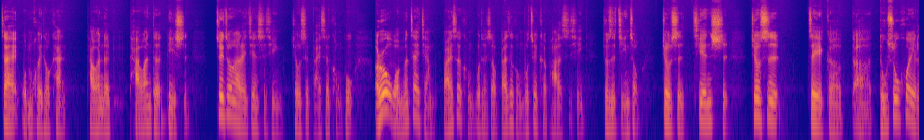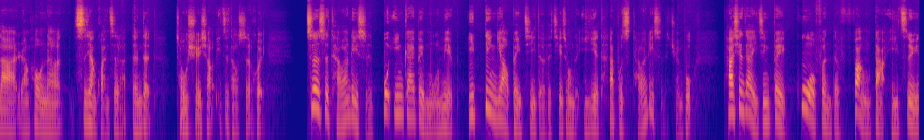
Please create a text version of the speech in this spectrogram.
在我们回头看台湾的台湾的历史，最重要的一件事情就是白色恐怖。而我们在讲白色恐怖的时候，白色恐怖最可怕的事情就是警种，就是监视。就是这个呃读书会啦，然后呢思想管制啦等等，从学校一直到社会，这是台湾历史不应该被磨灭，一定要被记得的其中的一页。它不是台湾历史的全部，它现在已经被过分的放大，以至于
